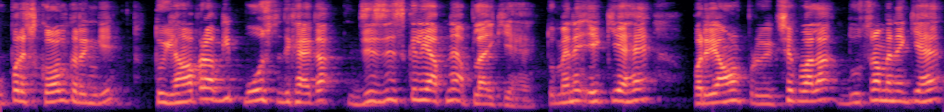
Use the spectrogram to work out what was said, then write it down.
ऊपर स्क्रॉल करेंगे तो यहाँ पर आपकी पोस्ट दिखाएगा जिस जिसके लिए आपने अप्लाई किया है। तो मैंने एक किया है पर्यावरण पर्यवेक्षक वाला, दूसरा मैंने किया है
